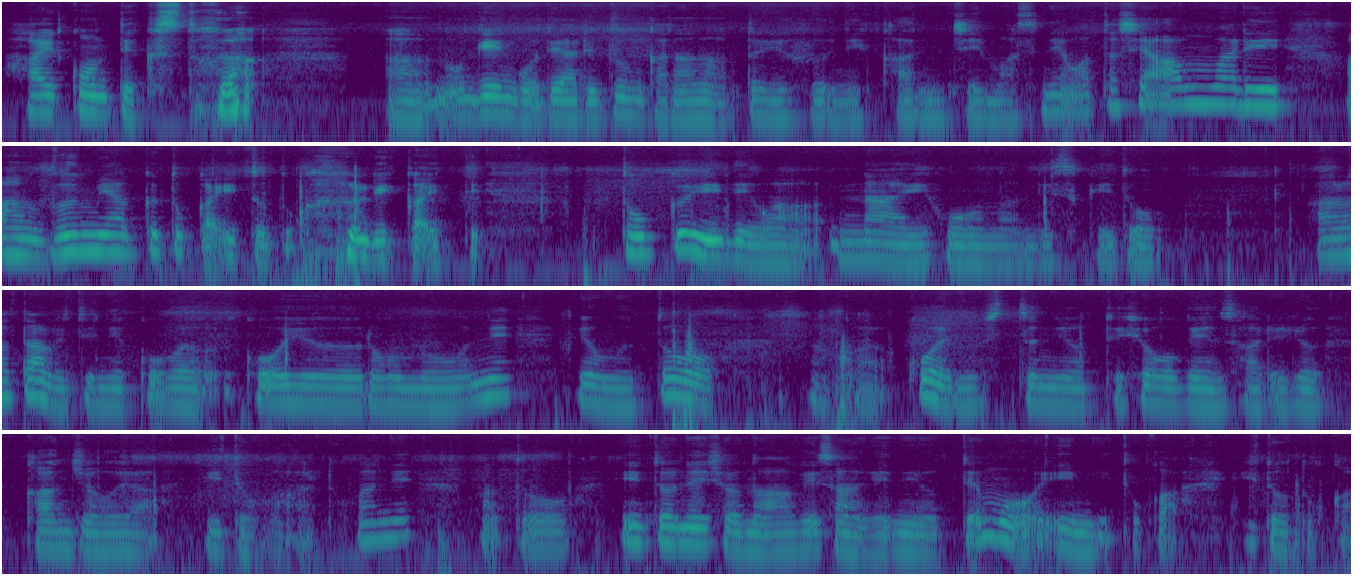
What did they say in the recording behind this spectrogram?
ハイコンテクストな あの言語であり文化だなというふうに感じますね。私あんまりあの文脈とか意図とかの理解って得意ではない方なんですけど改めてねこうこういう論文をね読むとなんか声の質によって表現される感情や意図があるとかね。あとイントネーションの上げ下げによっても意味とか意図とか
